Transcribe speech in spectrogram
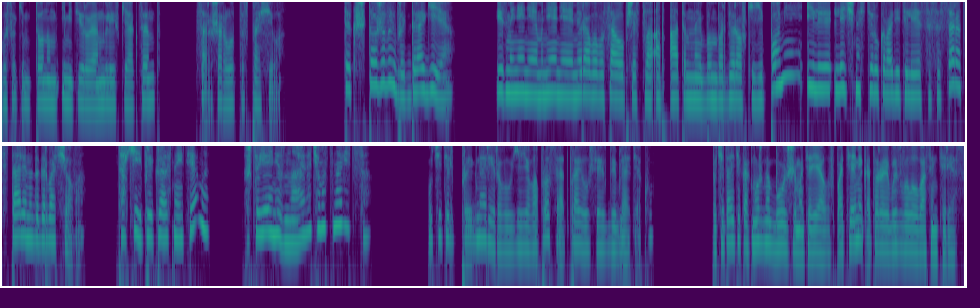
Высоким тоном, имитируя английский акцент, Сара Шарлотта спросила. «Так что же выбрать, дорогие? Изменение мнения мирового сообщества об атомной бомбардировке Японии или личности руководителей СССР от Сталина до Горбачева? Такие прекрасные темы, что я и не знаю, на чем остановиться». Учитель проигнорировал ее вопрос и отправился в библиотеку. Почитайте как можно больше материалов по теме, которая вызвала у вас интерес.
